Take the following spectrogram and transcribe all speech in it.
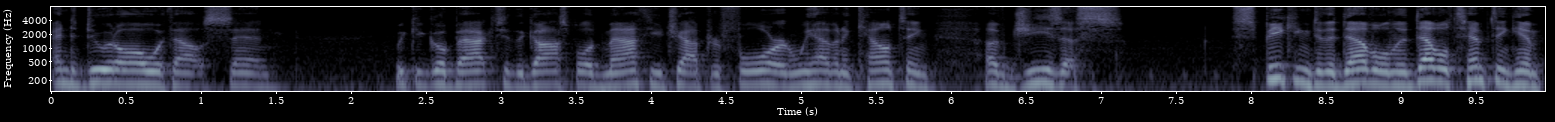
and to do it all without sin. We could go back to the Gospel of Matthew, chapter 4, and we have an accounting of Jesus speaking to the devil and the devil tempting him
